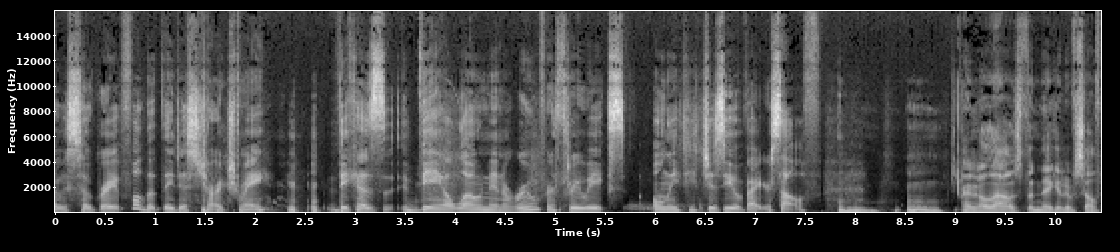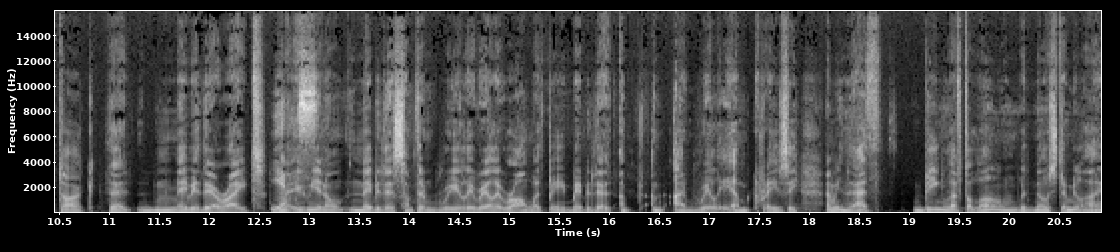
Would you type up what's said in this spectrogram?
was so grateful that they discharged me because being alone in a room for three weeks only teaches you about yourself. Mm-hmm. Mm-hmm. And it allows the negative self talk that maybe they're right. Yes. May- You know, maybe there's something really, really wrong with me. Maybe I'm, I'm, I really am crazy. I mean, that being left alone with no stimuli,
